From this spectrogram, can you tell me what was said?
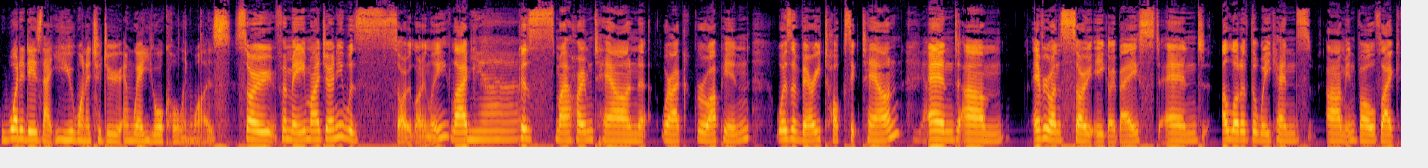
what it is that you wanted to do and where your calling was? So for me, my journey was so lonely. Like, Yeah. because my hometown where I grew up in was a very toxic town, and um, everyone's so ego based, and a lot of the weekends um, involve like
